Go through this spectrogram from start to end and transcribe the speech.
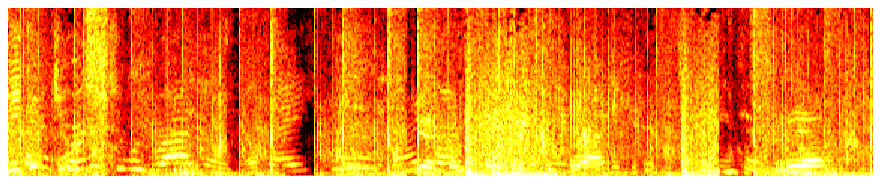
He can turn into a dragon, okay? He Yes, I'm seeing this into a dragon because he's turning to.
